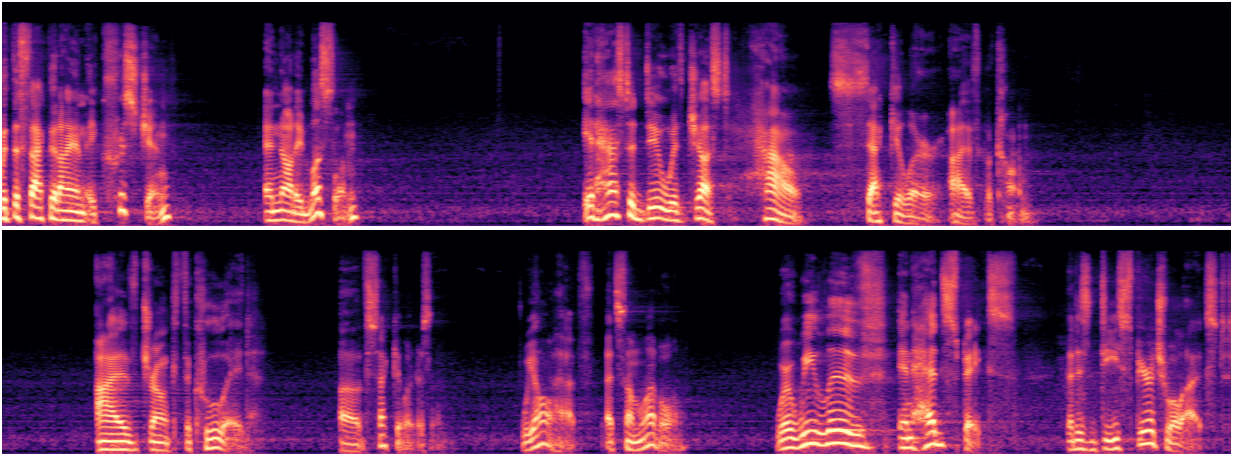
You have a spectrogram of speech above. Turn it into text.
with the fact that I am a Christian and not a Muslim. It has to do with just how secular I've become. I've drunk the Kool Aid of secularism. We all have at some level. Where we live in headspace that is despiritualized.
